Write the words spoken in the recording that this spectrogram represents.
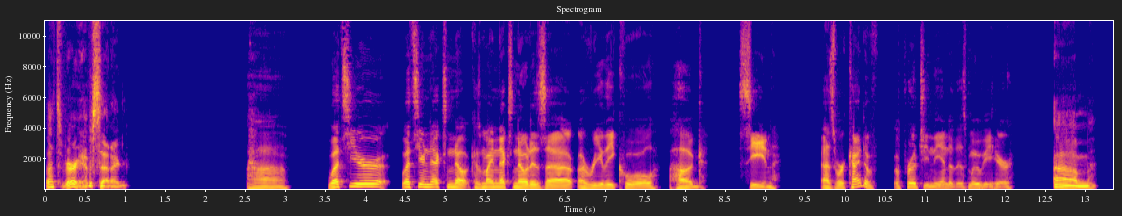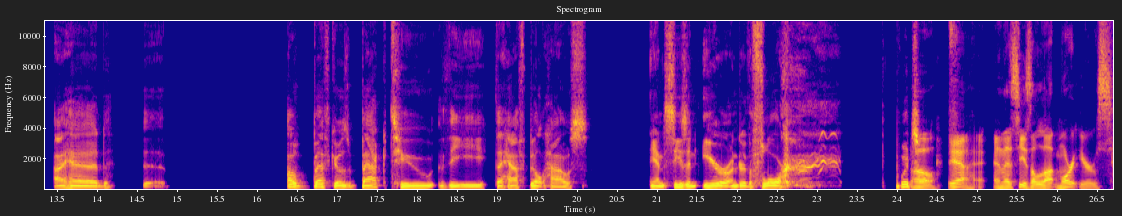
That's very upsetting. Uh, what's your what's your next note? Because my next note is a a really cool hug scene, as we're kind of approaching the end of this movie here. Um, I had. Uh, oh, Beth goes back to the the half built house and sees an ear under the floor. Which, Oh yeah, and then sees a lot more ears.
